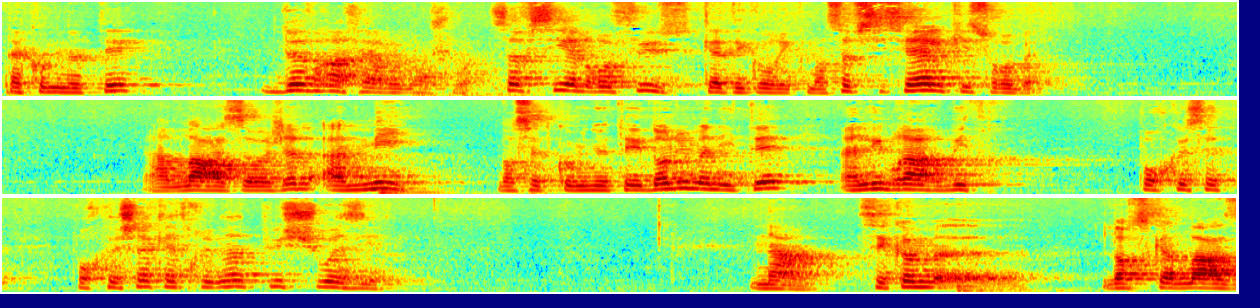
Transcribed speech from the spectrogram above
ta communauté devra faire le bon choix. Sauf si elle refuse catégoriquement, sauf si c'est elle qui se rebelle. Allah a mis dans cette communauté, dans l'humanité, un libre arbitre pour que, chaque être humain puisse choisir. C'est comme euh, lorsqu'Allah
